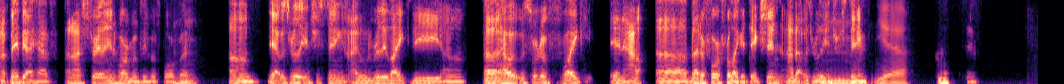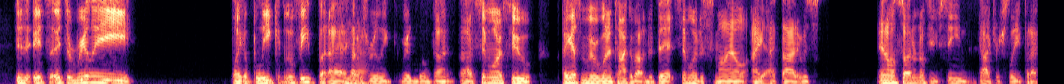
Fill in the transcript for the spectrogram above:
Uh, maybe I have an Australian horror movie before, mm-hmm. but um, yeah, it was really interesting. I really liked the uh, uh, how it was sort of like an out uh metaphor for like addiction. Uh, that was really interesting. Mm, yeah, it's it's it's a really like a bleak movie, but I, I yeah. thought it was really really well done. Uh, similar to, I guess we were going to talk about in a bit. Similar to Smile, I, yeah. I thought it was and also, I don't know if you've seen Doctor Sleep, but I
